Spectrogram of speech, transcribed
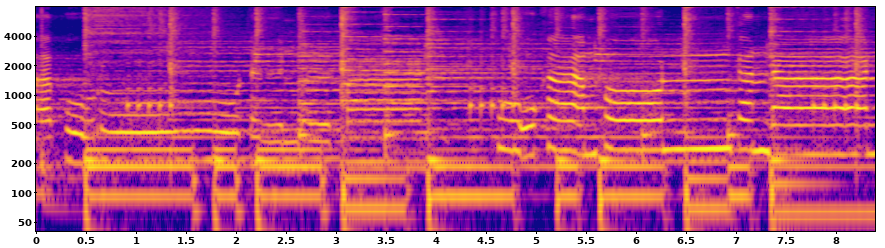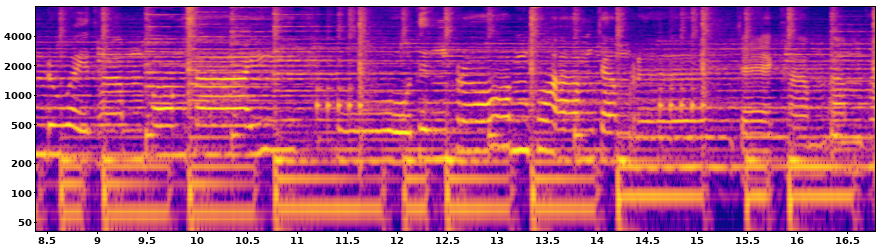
าคผู้รู้ตื่นเบิกบาน ผู้ข้ามพ้นกันดานด้วยธรรมพองใสผู้ถึงพร้อมความจำเริญ แจกธรรมอำไท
